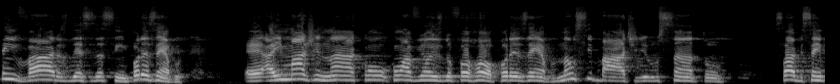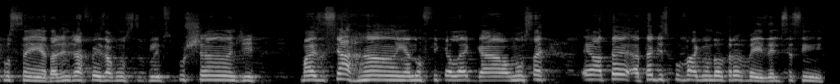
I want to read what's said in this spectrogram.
Tem vários desses assim. Por exemplo, é, a imaginar com, com aviões do forró, por exemplo, não se bate o santo, sabe, 100%. A gente já fez alguns clipes pro Xande, mas se arranha, não fica legal, não sai. Eu até, até disse pro Wagner da outra vez, ele disse assim,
